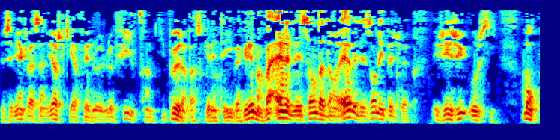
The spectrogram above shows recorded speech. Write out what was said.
Je sais bien que la Sainte Vierge qui a fait le, filtre un petit peu là parce qu'elle était immaculée, mais enfin elle, descend d'Adam et Ève, elle descend des pécheurs. Et Jésus aussi. Bon,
